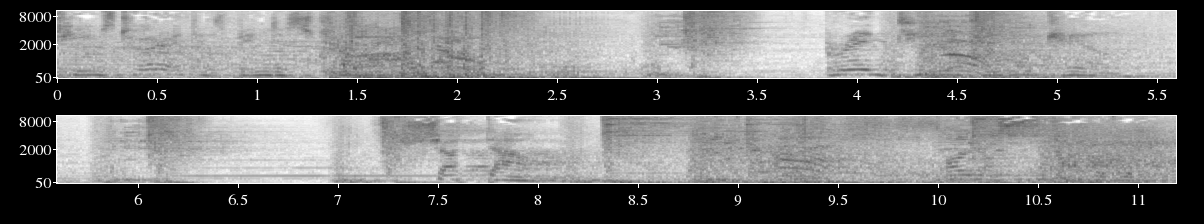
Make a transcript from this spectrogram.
Team's turret has been destroyed. Red team double kill. Shut down. Unstoppable.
